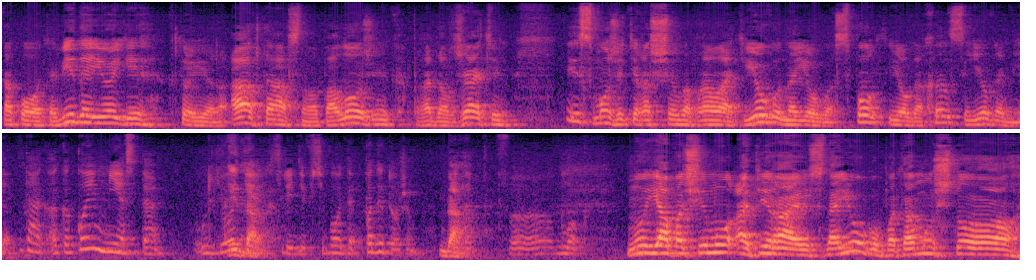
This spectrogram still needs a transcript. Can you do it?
какого-то вида йоги, кто ее автор, основоположник, продолжатель – и сможете расшифровать йогу на йога спорт, йога хелс и йога мед. Так, а какое место у йоги Итак, среди всего, подытожим да. этот э, блок? Ну, я почему опираюсь на йогу, потому что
